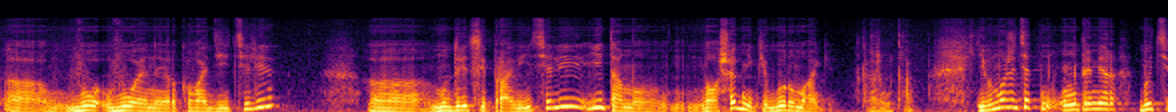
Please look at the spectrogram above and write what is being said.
э, во- воины-руководители, э, мудрецы-правители и там волшебники, гуру-маги, скажем так. И вы можете, например, быть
